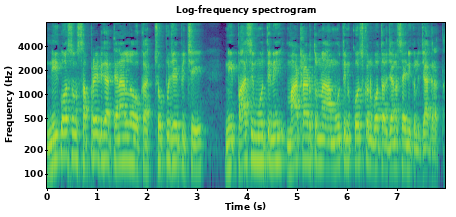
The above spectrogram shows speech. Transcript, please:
నీకోసం సపరేట్గా తెనాల్లో ఒక చొప్పు చేపించి నీ పాసి మూతిని మాట్లాడుతున్న ఆ మూతిని కోసుకొని పోతారు జన సైనికులు. జాగ్రత్త.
